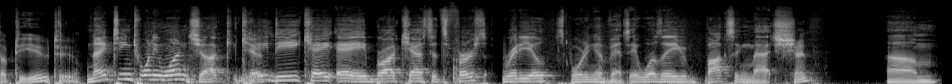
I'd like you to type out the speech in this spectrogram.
up, to you too. 1921, Chuck, KDKA broadcast its first radio sporting events. It was a boxing match. Okay. Um,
